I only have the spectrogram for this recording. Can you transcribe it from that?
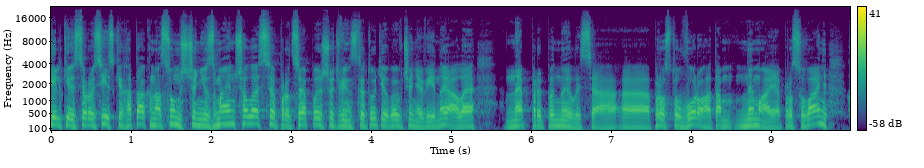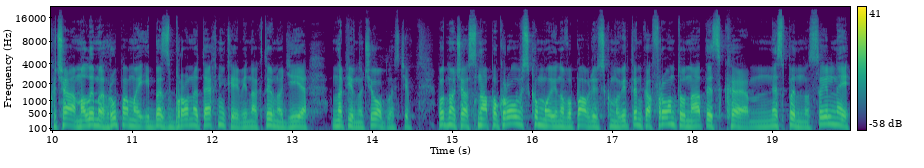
Кількість російських атак на Сумщині зменшилася. Про це пишуть в інституті вивчення війни, але не припинилися. Е, Просто ворога там немає просувань. Хоча малими групами і без бронетехніки він активно діє на півночі області. Водночас на Покровському і Новопавлівському відтинках фронту натиск неспинно сильний.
